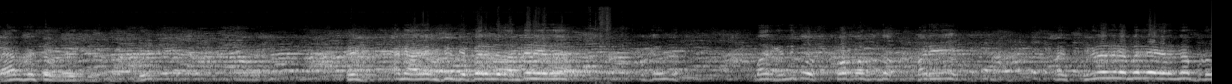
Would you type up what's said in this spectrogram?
మేనిఫెస్టో చేసినప్పుడు అని ఆయన విషయం చెప్పారు లేదు అంతేనే కదా? ఒక వారికి ఎందుకు కోపం వస్తుందో? మరి మరి పులివెందుల ఎమ్మెల్యే ఉన్నప్పుడు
